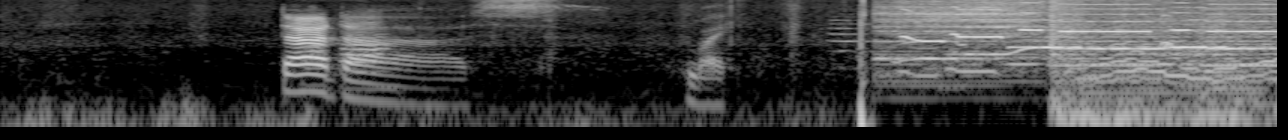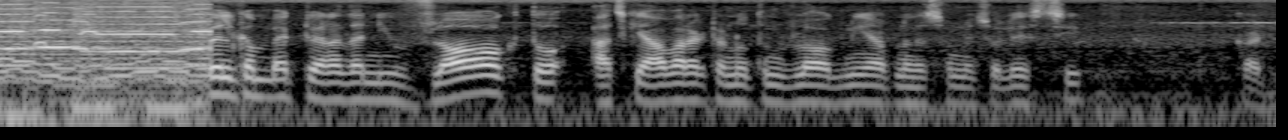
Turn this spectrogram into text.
Tata. Bye. Welcome back to another new blog তো আজকে আবার একটা নতুন ব্লগ নিয়ে আপনাদের সামনে চলে এসেছি। কাট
